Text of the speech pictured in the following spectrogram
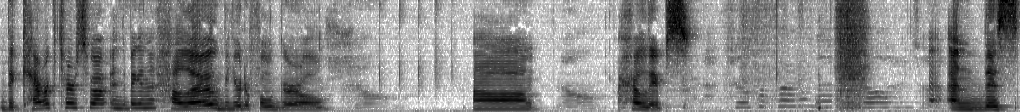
the characters were in the beginning. Hello, beautiful girl. Um, her lips. and this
